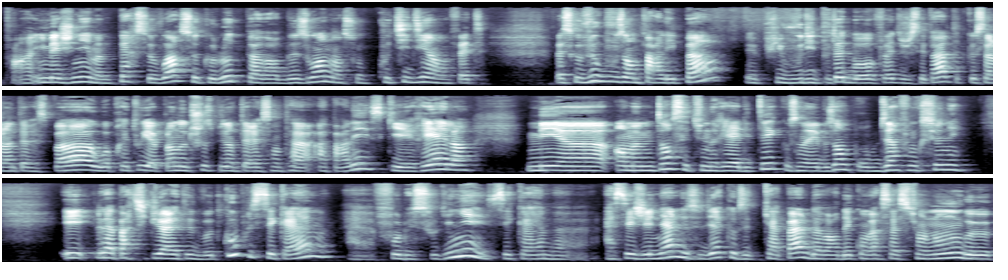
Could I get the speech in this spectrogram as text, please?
enfin, imaginer même percevoir ce que l'autre peut avoir besoin dans son quotidien en fait. Parce que vu que vous en parlez pas, et puis vous dites peut-être, bon, en fait, je sais pas, peut-être que ça l'intéresse pas, ou après tout, il y a plein d'autres choses plus intéressantes à, parler, ce qui est réel. Hein. Mais euh, en même temps, c'est une réalité que vous en avez besoin pour bien fonctionner. Et la particularité de votre couple, c'est quand même, euh, faut le souligner, c'est quand même euh, assez génial de se dire que vous êtes capable d'avoir des conversations longues euh,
